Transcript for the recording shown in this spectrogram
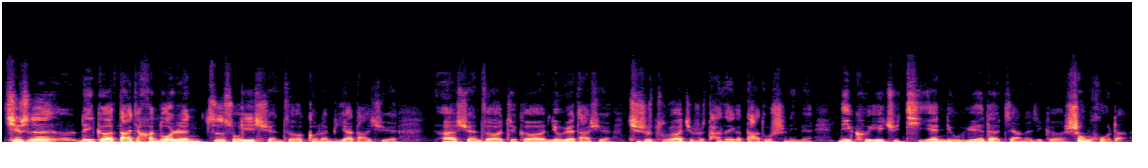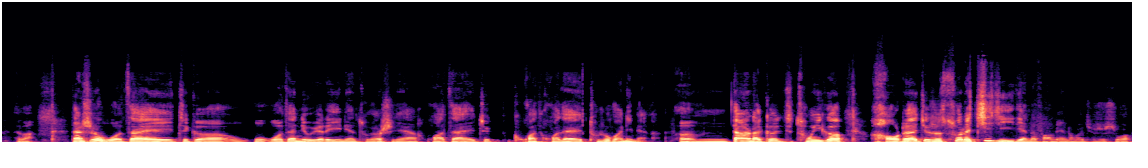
其实那个大家很多人之所以选择哥伦比亚大学，呃，选择这个纽约大学，其实主要就是它在一个大都市里面，你可以去体验纽约的这样的一个生活的，对吧？但是我在这个我我在纽约的一年，主要时间花在这花花在图书馆里面了。嗯，当然了，跟从一个好的就是说的积极一点的方面的话，就是说。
